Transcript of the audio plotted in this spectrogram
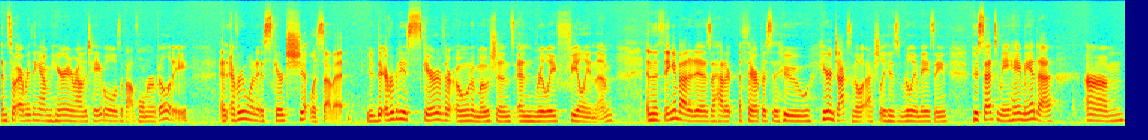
And so everything I'm hearing around the table is about vulnerability. And everyone is scared shitless of it. Everybody is scared of their own emotions and really feeling them. And the thing about it is, I had a, therapist who, here in Jacksonville actually, who's really amazing, who said to me, Hey, Amanda, um,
